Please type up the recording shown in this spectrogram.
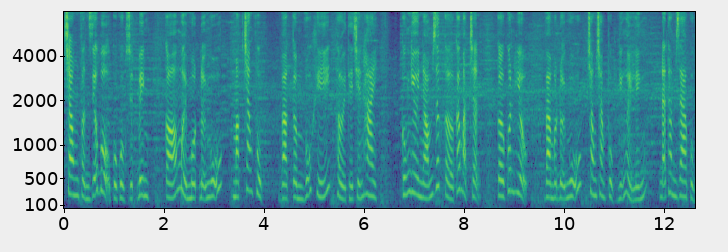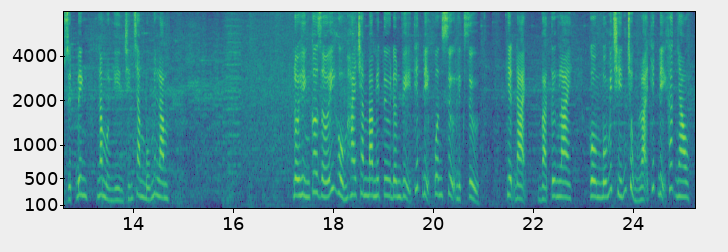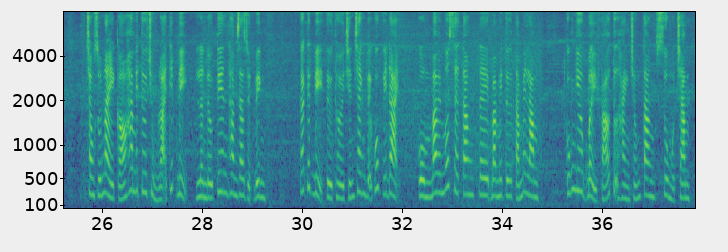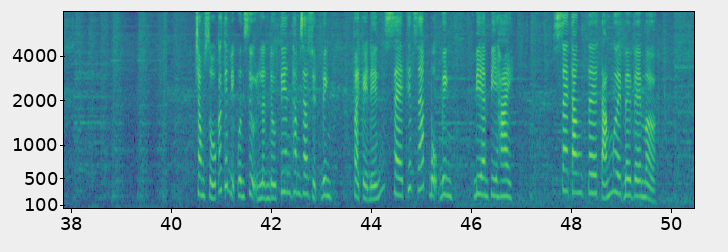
Trong phần diễu bộ của cuộc duyệt binh có 11 đội ngũ mặc trang phục và cầm vũ khí thời Thế chiến II, cũng như nhóm rước cờ các mặt trận, cờ quân hiệu và một đội ngũ trong trang phục những người lính đã tham gia cuộc duyệt binh năm 1945. Đội hình cơ giới gồm 234 đơn vị thiết bị quân sự lịch sử, hiện đại và tương lai – gồm 49 chủng loại thiết bị khác nhau. Trong số này có 24 chủng loại thiết bị lần đầu tiên tham gia duyệt binh. Các thiết bị từ thời chiến tranh vệ quốc vĩ đại gồm 31 xe tăng T-34-85 cũng như 7 pháo tự hành chống tăng Su-100. Trong số các thiết bị quân sự lần đầu tiên tham gia duyệt binh, phải kể đến xe thiết giáp bộ binh BMP-2, xe tăng T-80 BVM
